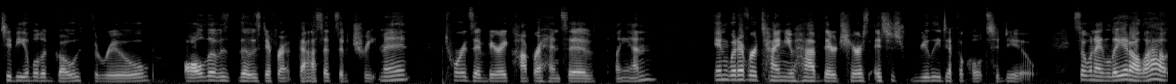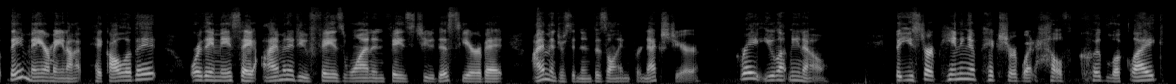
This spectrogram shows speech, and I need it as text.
to be able to go through all of those different facets of treatment towards a very comprehensive plan. In whatever time you have their chairs it's just really difficult to do. So when i lay it all out they may or may not pick all of it or they may say i'm going to do phase one and phase two this year but i'm interested in invisalign for next year. Great you let me know but you start painting a picture of what health could look like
